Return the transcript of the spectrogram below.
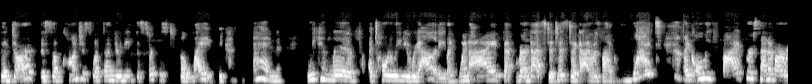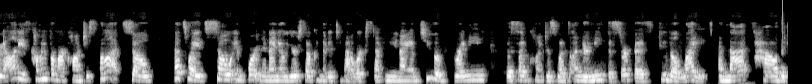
the dark the subconscious what's underneath the surface to the light because then we can live a totally new reality. Like when I read that statistic, I was like, what? Like only 5% of our reality is coming from our conscious thoughts. So that's why it's so important. And I know you're so committed to that work, Stephanie, and I am too, of bringing the subconscious, what's underneath the surface, to the light. And that's how the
